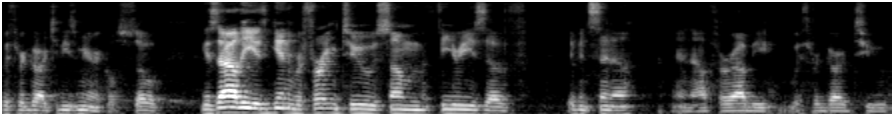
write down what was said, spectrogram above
with regard to these miracles. So Ghazali is again referring to some theories of Ibn Sina and Al-Farabi with regard to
